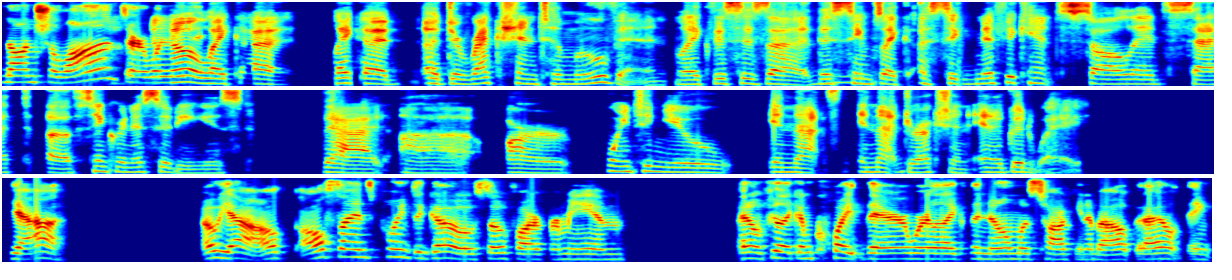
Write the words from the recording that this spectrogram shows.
nonchalant or what no like a like a, a direction to move in. Like this is a this Mhm. seems like a significant solid set of synchronicities that uh are pointing you in that in that direction in a good way. Yeah. Oh yeah all, all signs point to go so far for me and i don't feel like i'm quite there where like the gnome was talking about but i don't think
